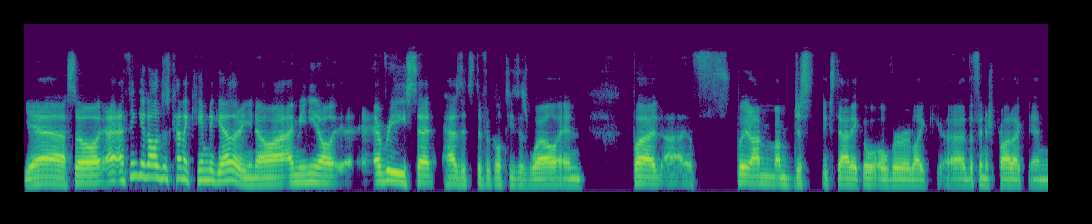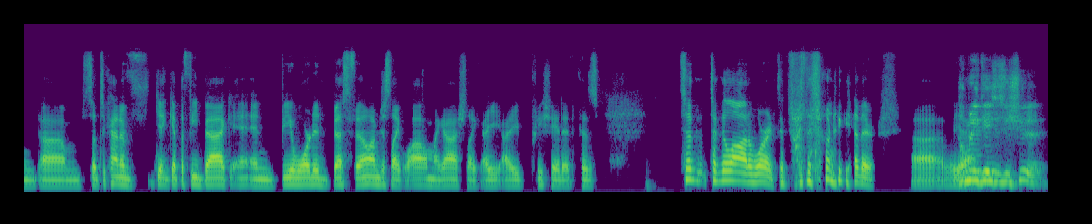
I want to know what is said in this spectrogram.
yeah so I, I think it all just kind of came together you know I, I mean you know every set has its difficulties as well and but uh, but I'm I'm just ecstatic over like uh, the finished product, and um, so to kind of get get the feedback and, and, be awarded best film, I'm just like, wow, oh my gosh, like I I appreciate it because took took a lot of work to put this one together. Uh, yeah. How many days did you shoot it?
